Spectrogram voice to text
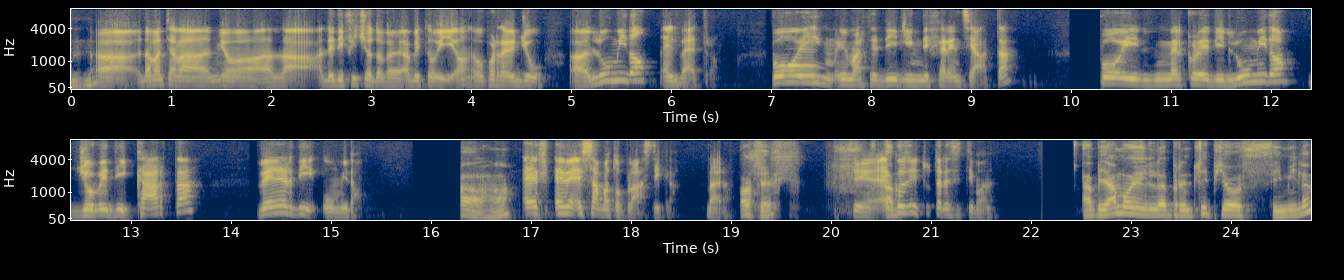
mm-hmm. uh, davanti alla, mio, alla, all'edificio dove abito io, devo portare giù uh, l'umido e il vetro. Poi il martedì l'indifferenziata poi il mercoledì l'umido, giovedì carta, venerdì umido. Uh-huh. E, e, e, sabato plastica. Vero. Ok. Sì, è Ab- così tutte le settimane. Abbiamo il principio simile,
